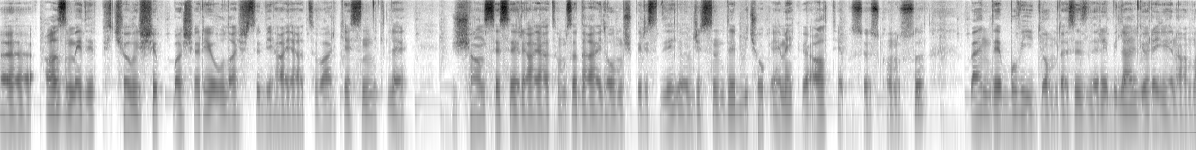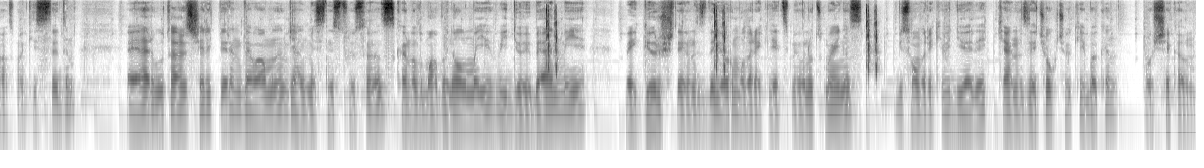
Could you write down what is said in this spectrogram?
e, azmedip çalışıp başarıya ulaştığı bir hayatı var. Kesinlikle şans eseri hayatımıza dahil olmuş birisi değil. Öncesinde birçok emek ve altyapı söz konusu. Ben de bu videomda sizlere Bilal Göregen'i anlatmak istedim. Eğer bu tarz içeriklerin devamının gelmesini istiyorsanız kanalıma abone olmayı, videoyu beğenmeyi ve görüşlerinizi de yorum olarak iletmeyi unutmayınız. Bir sonraki videoya dek kendinize çok çok iyi bakın. Hoşçakalın.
